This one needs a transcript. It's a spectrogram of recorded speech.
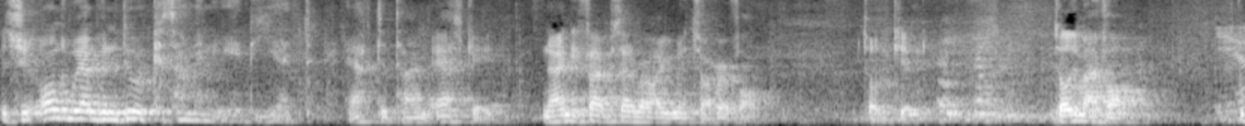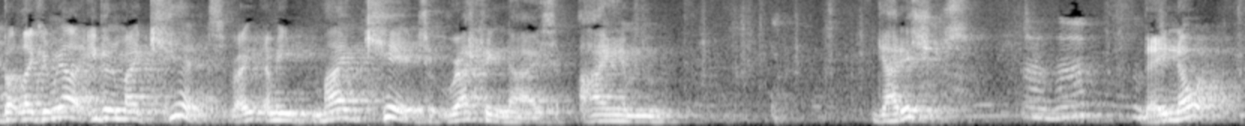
It's the only way I'm going to do it because I'm an idiot half the time. Ask Kate. 95% of our arguments are her fault. Totally kidding. totally my fault. But like in reality, even my kids, right? I mean, my kids recognize I am got issues. Mm-hmm. They know it.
